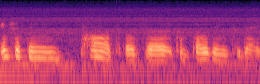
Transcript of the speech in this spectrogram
interesting part of uh, composing today.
